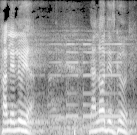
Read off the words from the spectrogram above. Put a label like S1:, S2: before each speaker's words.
S1: Hallelujah. The Lord is good.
